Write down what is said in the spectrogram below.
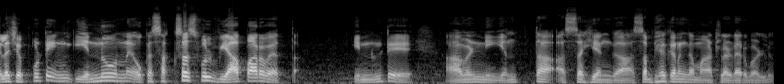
ఇలా చెప్పుకుంటే ఇంక ఎన్నో ఉన్నాయి. ఒక సక్సెస్ఫుల్ వ్యాపారవేత్త. ఇన్నుంటే ఆవిడ్ని ఎంత అసహ్యంగా అసభ్యకరంగా మాట్లాడారు వాళ్ళు.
